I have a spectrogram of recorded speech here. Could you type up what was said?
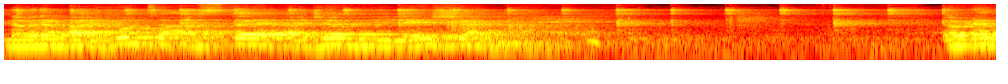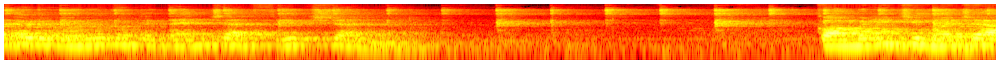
नवऱ्या बायकोचं असतंय अजब रिलेशन एवढ्या तेवढीवरून होते त्यांच्यात फ्रिक्शन कॉमेडीची मजा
